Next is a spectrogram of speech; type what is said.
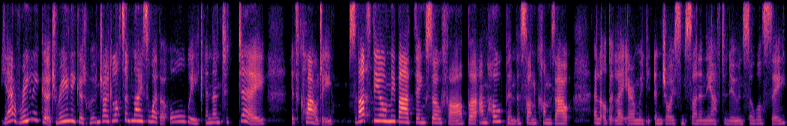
Yeah, really good, really good. We've enjoyed lots of nice weather all week, and then today it's cloudy. So that's the only bad thing so far, but I'm hoping the sun comes out a little bit later and we enjoy some sun in the afternoon. So we'll see.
